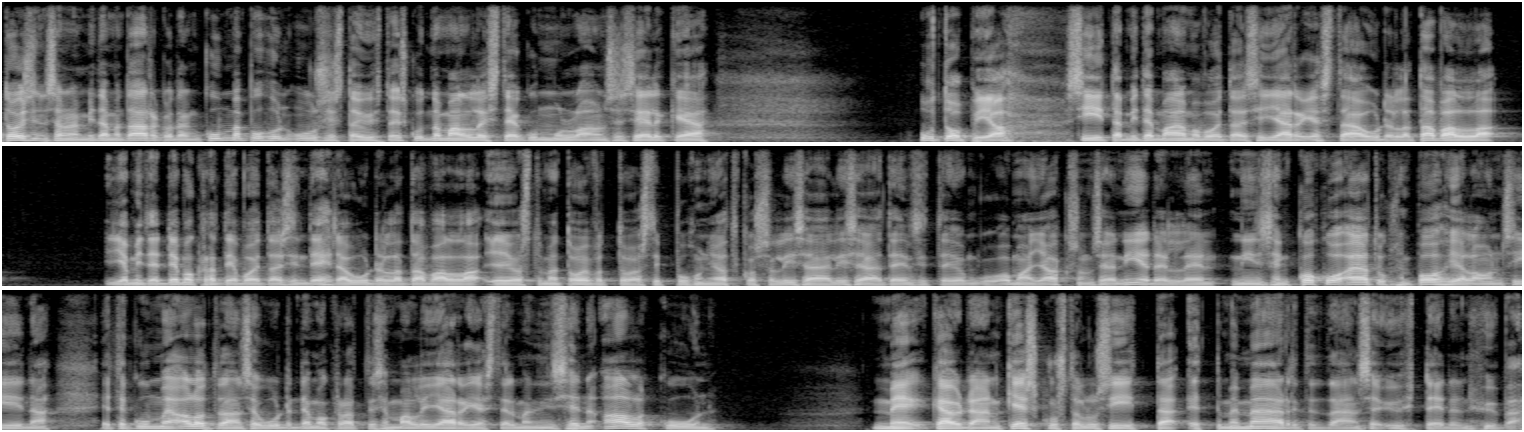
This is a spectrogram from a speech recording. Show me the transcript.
toisin sanoen, mitä mä tarkoitan, kun mä puhun uusista yhteiskuntamallista ja kun mulla on se selkeä utopia siitä, miten maailma voitaisiin järjestää uudella tavalla, ja miten demokratia voitaisiin tehdä uudella tavalla, ja josta mä toivottavasti puhun jatkossa lisää ja lisää, teen sitten jonkun oman jaksonsa ja niin edelleen, niin sen koko ajatuksen pohjalla on siinä, että kun me aloitetaan se uuden demokraattisen mallin järjestelmä, niin sen alkuun me käydään keskustelu siitä, että me määritetään se yhteinen hyvä.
